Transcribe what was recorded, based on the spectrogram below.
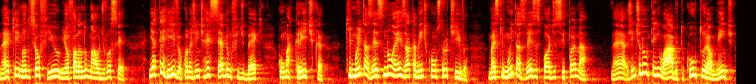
né, queimando seu filme ou falando mal de você. E é terrível quando a gente recebe um feedback com uma crítica que muitas vezes não é exatamente construtiva, mas que muitas vezes pode se tornar. Né? A gente não tem o hábito, culturalmente,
